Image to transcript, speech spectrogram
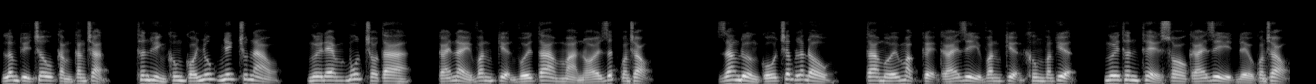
Lâm Thủy Châu cầm căng chặt, thân hình không có nhúc nhích chút nào, ngươi đem bút cho ta, cái này văn kiện với ta mà nói rất quan trọng. Giang đường cố chấp lắc đầu, ta mới mặc kệ cái gì văn kiện không văn kiện, ngươi thân thể so cái gì đều quan trọng.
